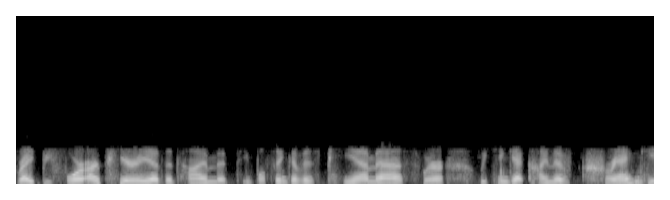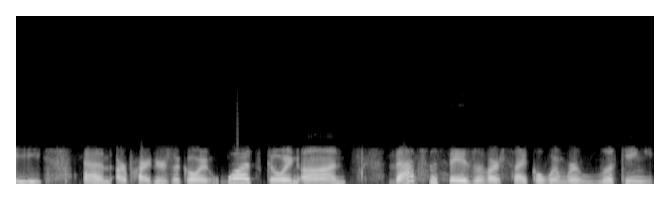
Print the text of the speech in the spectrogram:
right before our period, the time that people think of as PMS, where we can get kind of cranky and our partners are going, what's going on? That's the phase of our cycle when we're looking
